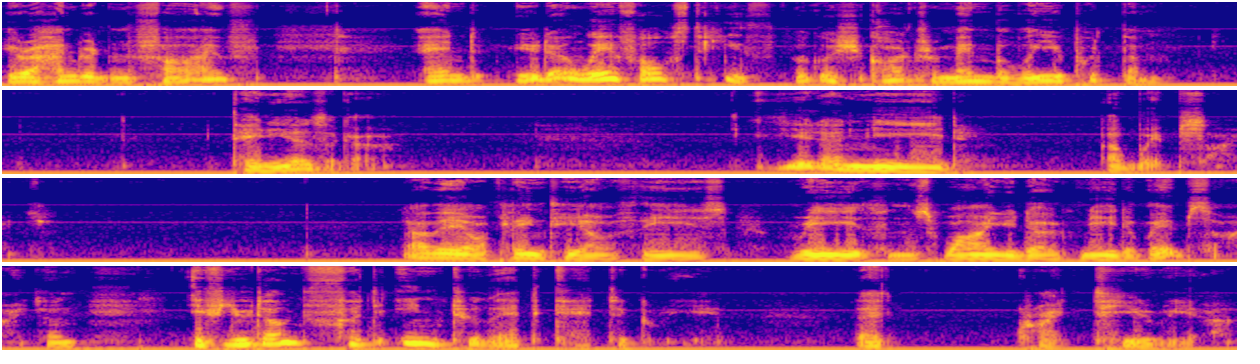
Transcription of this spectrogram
You're 105 and you don't wear false teeth because you can't remember where you put them 10 years ago. You don't need a website. Now, there are plenty of these reasons why you don't need a website, and if you don't fit into that category, that criteria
